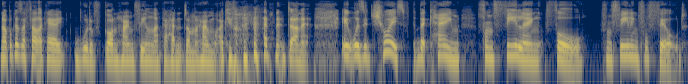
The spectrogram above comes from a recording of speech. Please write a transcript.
Not because I felt like I would have gone home feeling like I hadn't done my homework if I hadn't done it. It was a choice that came from feeling full, from feeling fulfilled,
